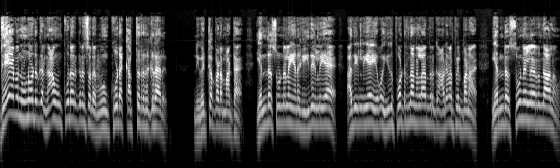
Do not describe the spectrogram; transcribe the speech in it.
தேவன் உன்னோடு இருக்கிற நான் உன் கூட இருக்கிறேன்னு சொல்கிறேன் உன் கூட கத்தர் இருக்கிறாரு. நீ வெட்கப்பட மாட்ட. எந்த சூழ்நிலை எனக்கு இது இல்லையே அது இல்லையே. ஐயோ இது போட்டிருந்தா நல்லா இருந்திருக்கும். அப்படிலாம் ஃபீல் பண்ண எந்த சூழ்நிலை இருந்தாலும்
